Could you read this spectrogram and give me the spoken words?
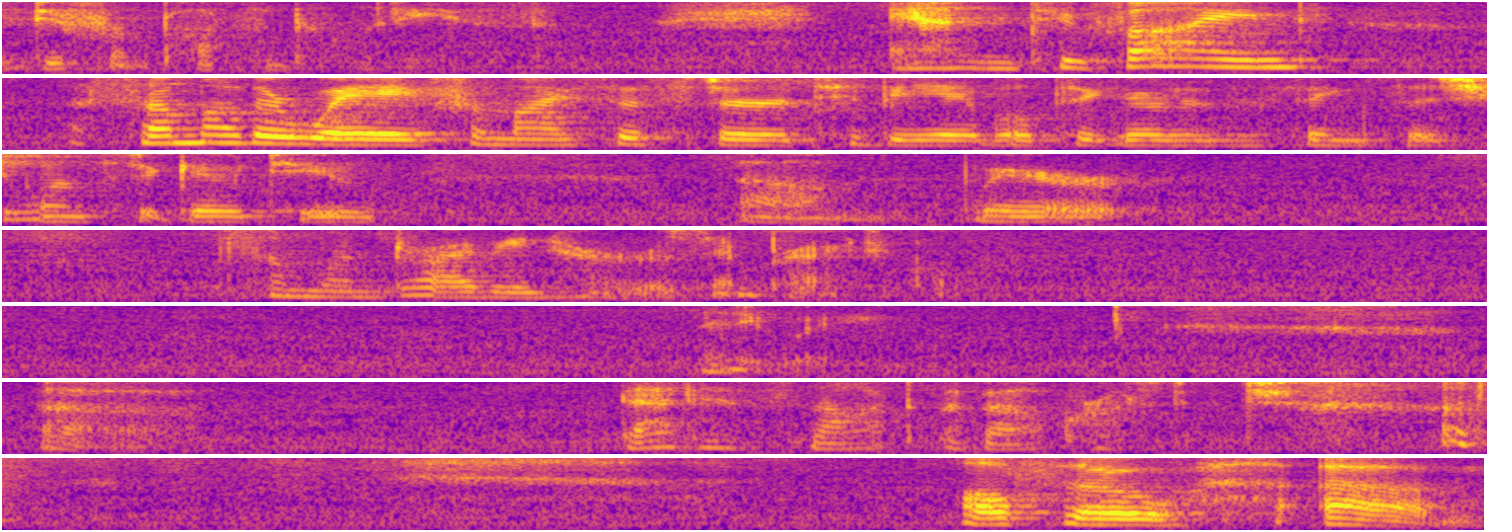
different possibilities and to find some other way for my sister to be able to go to the things that she wants to go to um, where someone driving her is impractical. Anyway, uh, that is not about cross stitch. also, um,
